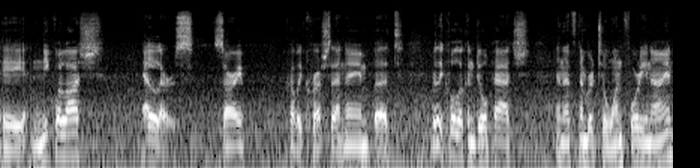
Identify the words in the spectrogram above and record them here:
a Nikolash Ehlers. Sorry, probably crushed that name, but really cool looking dual patch, and that's numbered to 149.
